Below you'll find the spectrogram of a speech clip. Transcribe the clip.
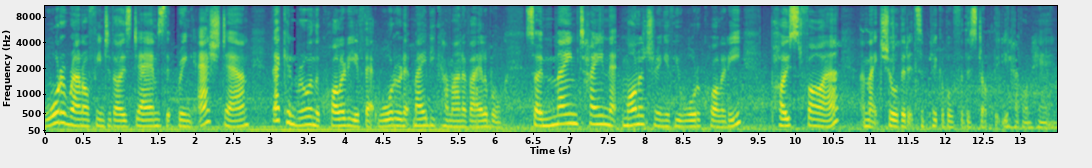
water runoff into those dams that bring ash down, that can ruin the quality of that water and it may become unavailable. So maintain that monitoring of your water quality post fire and make sure that it's applicable for the stock that you have on hand.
